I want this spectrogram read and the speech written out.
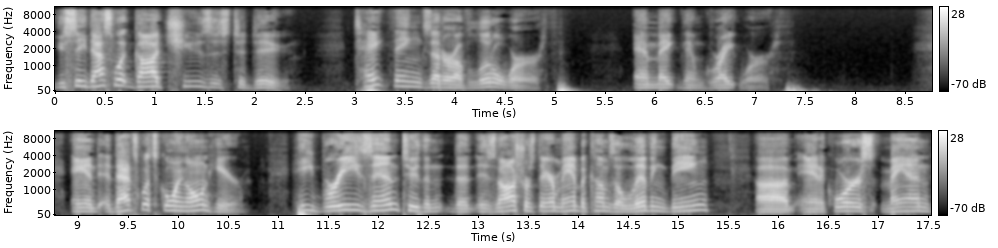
You see, that's what God chooses to do. Take things that are of little worth and make them great worth. And that's what's going on here. He breathes into the, the his nostrils there. Man becomes a living being. Um, and of course, man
